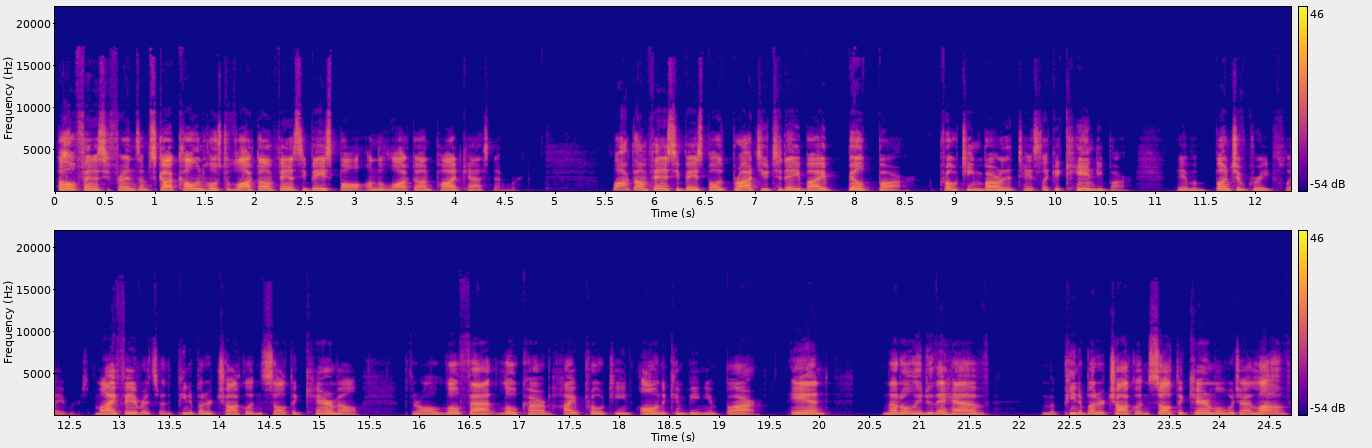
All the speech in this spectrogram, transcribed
Hello, fantasy friends. I'm Scott Cullen, host of Locked On Fantasy Baseball on the Locked On Podcast Network. Locked On Fantasy Baseball is brought to you today by Built Bar, a protein bar that tastes like a candy bar. They have a bunch of great flavors. My favorites are the peanut butter chocolate and salted caramel, but they're all low fat, low carb, high protein, all in a convenient bar. And not only do they have peanut butter chocolate and salted caramel, which I love,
